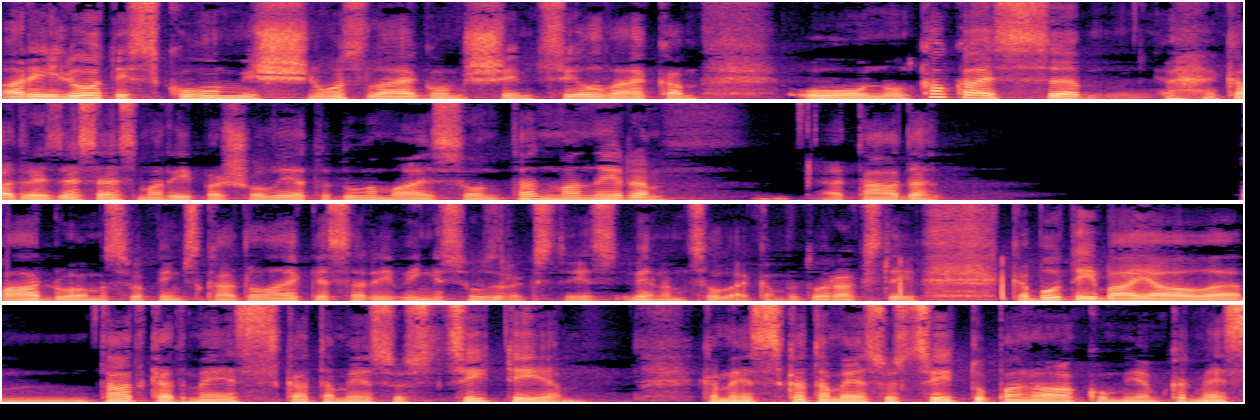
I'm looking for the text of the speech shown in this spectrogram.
arī ļoti skumjš noslēgums šim cilvēkam. Un, un kaut kā es kādreiz es esmu arī par šo lietu domājis, un tad man ir tāda pārdomas, jo pirms kāda laika es arī viņas uzrakstīju, vienam cilvēkam par to rakstīju, ka būtībā jau um, tad, kad mēs skatāmies uz citiem, ka mēs skatāmies uz citu panākumiem, kad mēs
